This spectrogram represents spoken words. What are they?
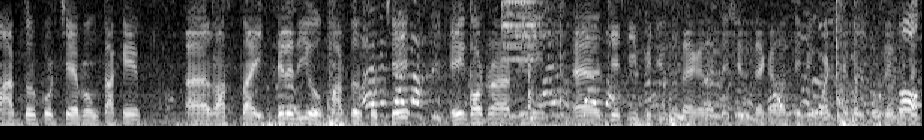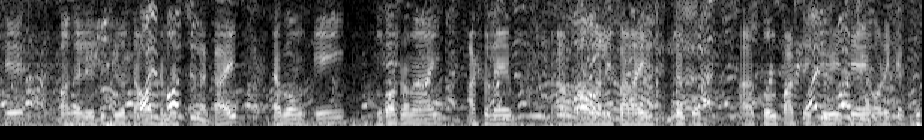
মারধর করছে এবং তাকে রাস্তায় ফেলে দিয়েও মারধর করছে। এই ঘটনাটি যেটি ভিডিওতে দেখা যাচ্ছে, সেটি দেখা যাচ্ছে যে হোয়াটসঅ্যাপের রোডে ঘটেছে বাঙালি অধ্যুষিত টাওয়ার এলাকায় এবং এই ঘটনায় আসলে আহ, বাঙালি পাড়ায় ব্যাপক তোলপাড় সৃষ্টি হয়েছে। অনেকে খুব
